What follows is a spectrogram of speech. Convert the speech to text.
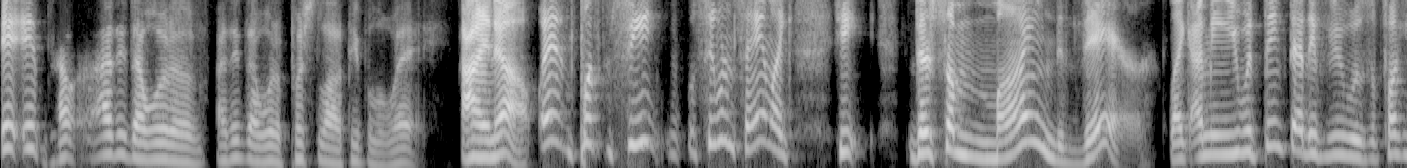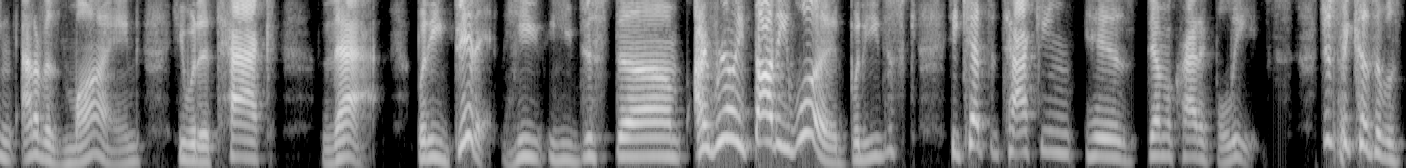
it, it I think that would have. I think that would have pushed a lot of people away. I know, but see, see what I'm saying? Like he, there's some mind there. Like I mean, you would think that if he was fucking out of his mind, he would attack that, but he didn't. He he just, um, I really thought he would, but he just he kept attacking his democratic beliefs just because it was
